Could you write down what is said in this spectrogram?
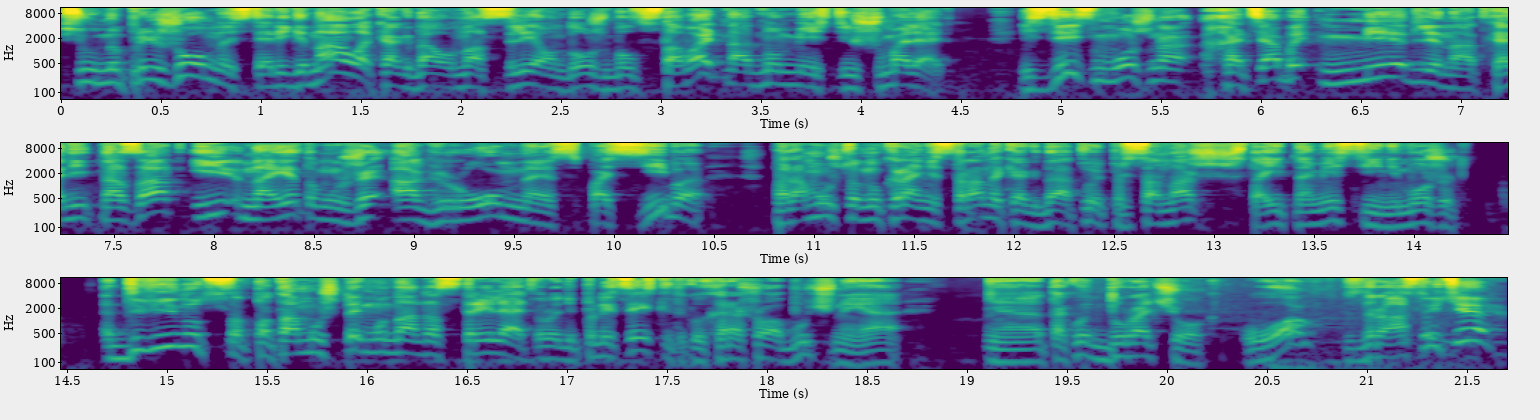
всю напряженность оригинала, когда у нас слева он должен был вставать на одном месте и шмалять. Здесь можно хотя бы медленно отходить назад, и на этом уже огромное спасибо, потому что, ну, крайне странно, когда твой персонаж стоит на месте и не может двинуться, потому что ему надо стрелять. Вроде полицейский такой хорошо обученный, а э, такой дурачок. О, здравствуйте.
